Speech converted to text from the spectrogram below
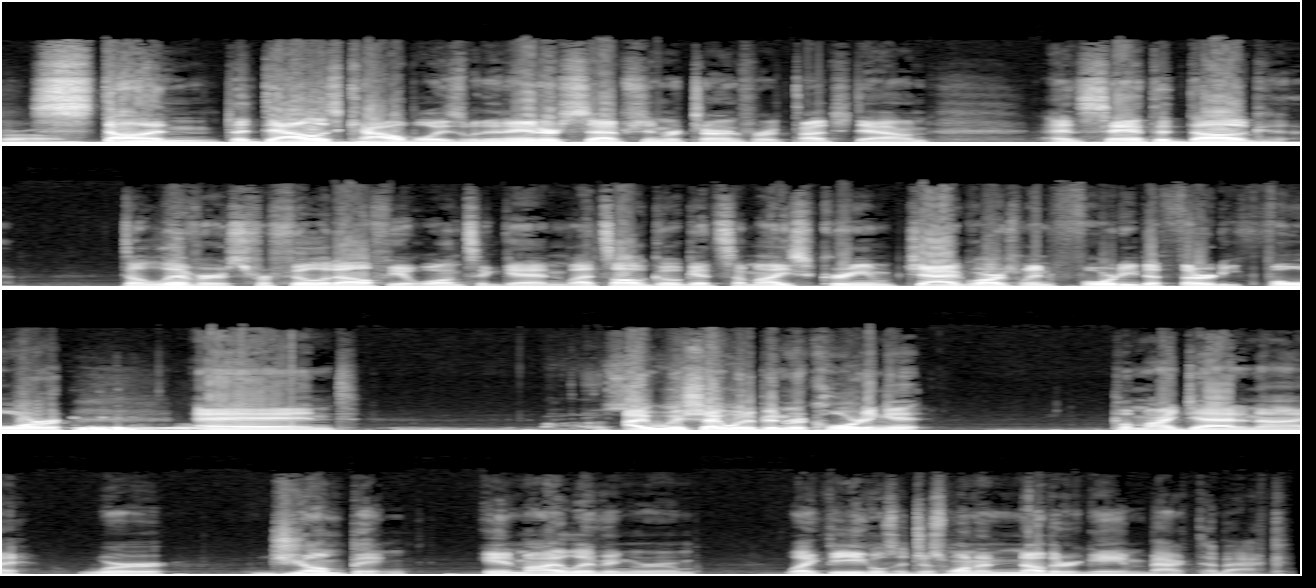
Bro. Stun the Dallas Cowboys with an interception return for a touchdown. And Santa Doug delivers for Philadelphia once again. Let's all go get some ice cream. Jaguars win 40 to 34. And I wish I would have been recording it, but my dad and I were jumping in my living room like the Eagles had just won another game back to back.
